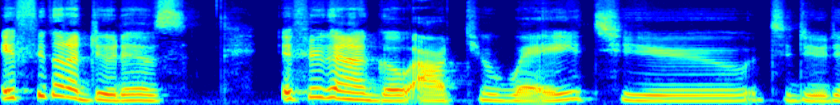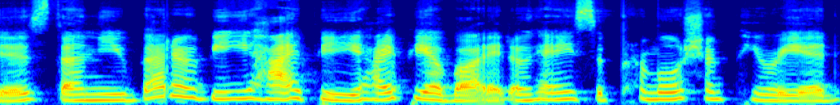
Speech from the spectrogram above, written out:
if you're going to do this, if you're gonna go out your way to to do this then you better be hypey hypey about it okay so promotion period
